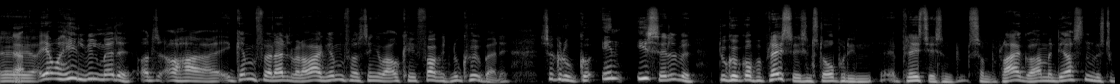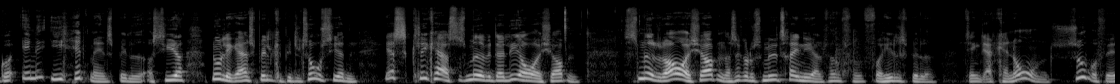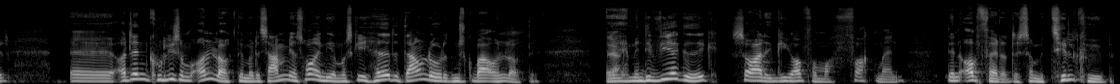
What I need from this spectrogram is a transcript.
Uh, ja. Og jeg var helt vild med det, og, og har gennemført alt, hvad der var at gennemføre, så tænkte jeg bare, okay, fuck it, nu køber jeg det. Så kan du gå ind i selve, du kan gå på Playstation Store på din uh, Playstation, som du plejer at gøre, men det er også sådan, hvis du går ind i Hitman-spillet og siger, nu vil jeg gerne spille kapitel 2, siger den, yes, klik her, så smider vi dig lige over i shoppen. Så smider du det over i shoppen, og så kan du smide 3,99 for, for hele spillet. Jeg tænkte, jeg kanon, super fedt. Øh, og den kunne ligesom unlock det med det samme. Jeg tror egentlig, jeg måske havde det downloadet, den skulle bare unlock det. Ja. Øh, men det virkede ikke. Så var det, det gik op for mig. Fuck, mand. Den opfatter det som et tilkøb.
